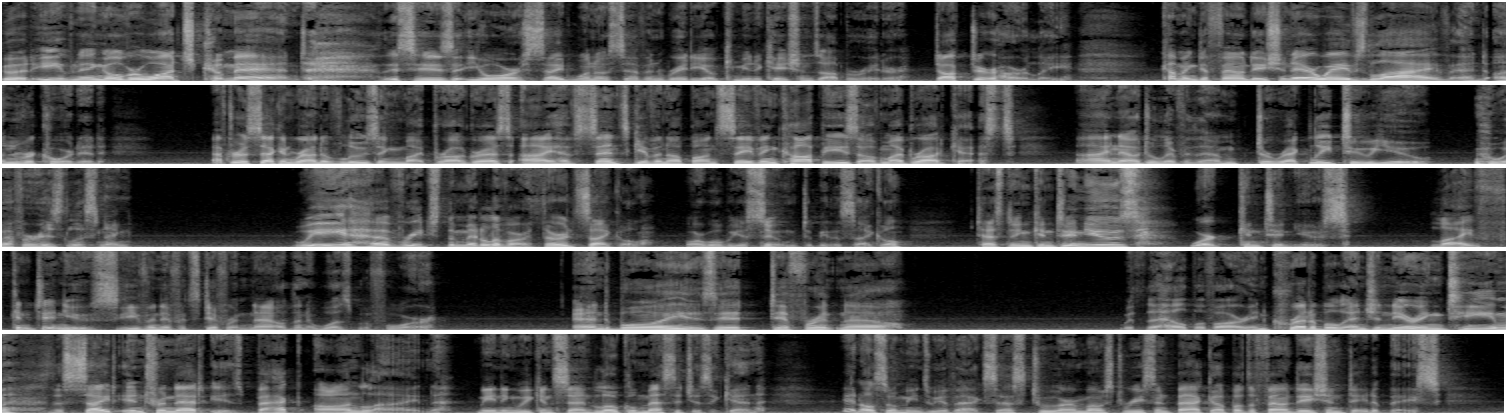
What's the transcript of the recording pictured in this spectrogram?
Good evening, Overwatch Command. This is your Site 107 radio communications operator, Dr. Harley, coming to Foundation Airwaves live and unrecorded. After a second round of losing my progress, I have since given up on saving copies of my broadcasts. I now deliver them directly to you, whoever is listening. We have reached the middle of our third cycle, or what we assume to be the cycle. Testing continues, work continues. Life continues, even if it's different now than it was before. And boy, is it different now. With the help of our incredible engineering team, the site intranet is back online, meaning we can send local messages again. It also means we have access to our most recent backup of the Foundation database.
